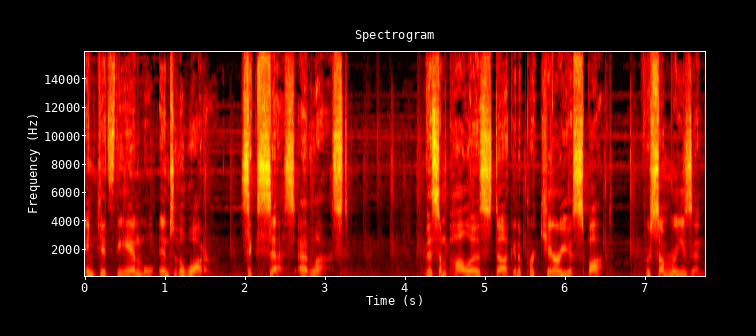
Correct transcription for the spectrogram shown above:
and gets the animal into the water. Success at last. This impala is stuck in a precarious spot. For some reason,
